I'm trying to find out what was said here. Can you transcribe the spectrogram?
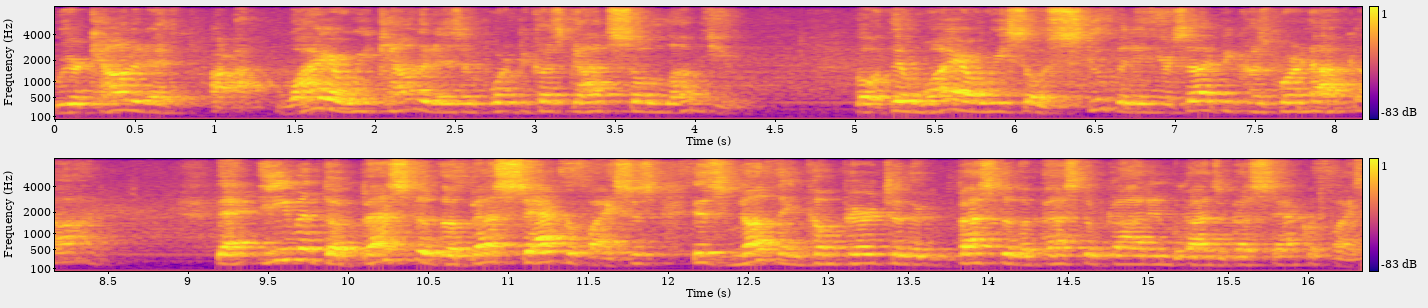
We are counted as, uh, why are we counted as important? Because God so loved you. But then why are we so stupid in your sight? Because we're not God. That even the best of the best sacrifices is nothing compared to the best of the best of God and God's best sacrifice.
